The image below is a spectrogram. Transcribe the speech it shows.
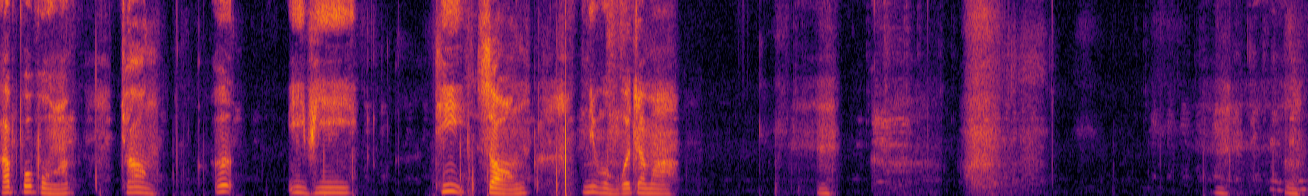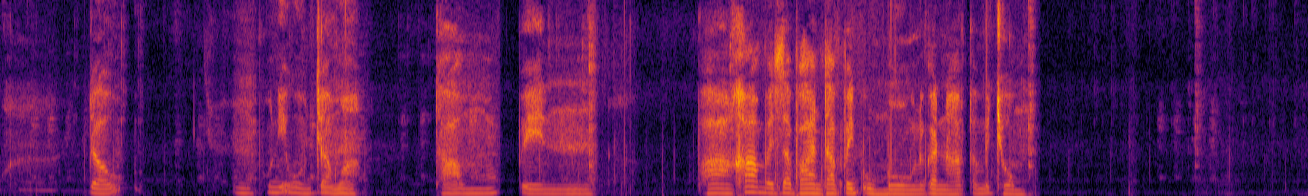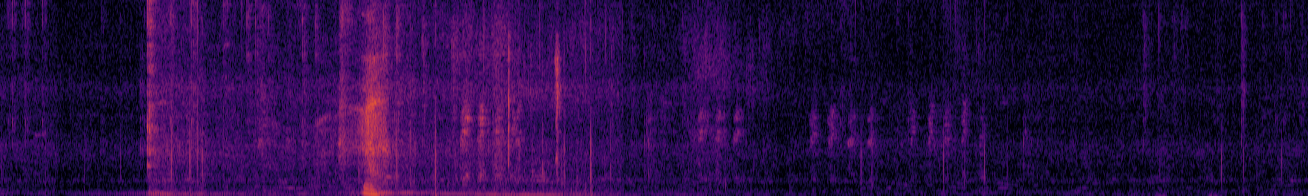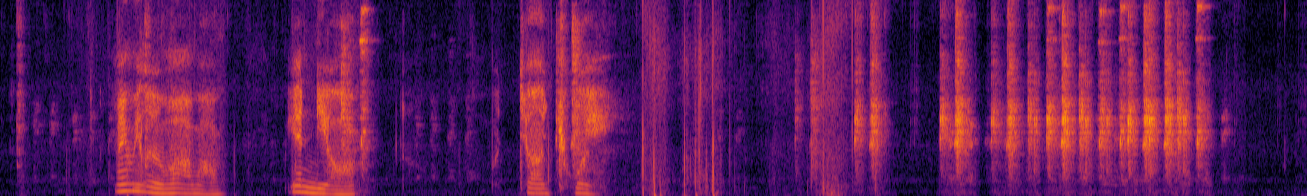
ครับพวกผมครับ ช่อง เออ EP ที่สอง นี่ผมก็จะมา เดี๋ยวพรุ่งนี้ผมจะมาทำเป็น พาข้ามไปสะพานทำเป็นอุโมงค์แล้วกันนะครับท่านผู้ชม ไม่มีใครว่าครับเพี้ยนเดียวครับพระเจ้าช่วย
